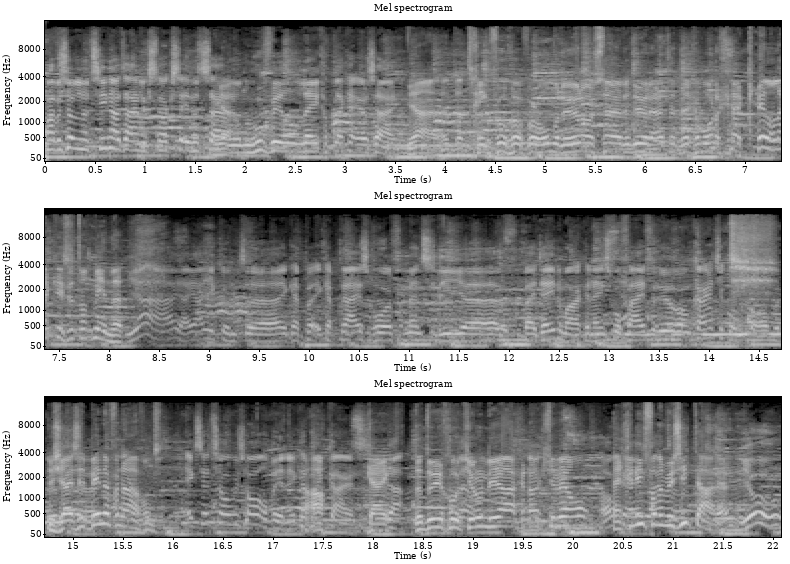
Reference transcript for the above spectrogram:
Maar we zullen het zien uiteindelijk straks in het stadion hoeveel lege plekken er zijn. Ja, dat ging vroeger voor 100 euro's eh, de deur uit. En tegenwoordig eh, kennelijk is het wat minder. Ja, ja, ja je kunt, eh, ik, heb, ik heb prijzen gehoord van mensen die eh, bij Denemarken ineens voor 5 euro een kaartje konden kopen. Dus jij zit binnen vanavond? Ik zit sowieso al binnen, ik heb Ah, een kaart. Kijk, Ja. dat doe je goed. Jeroen de Jager, dankjewel. En geniet van de muziek daar, hè? Jo.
